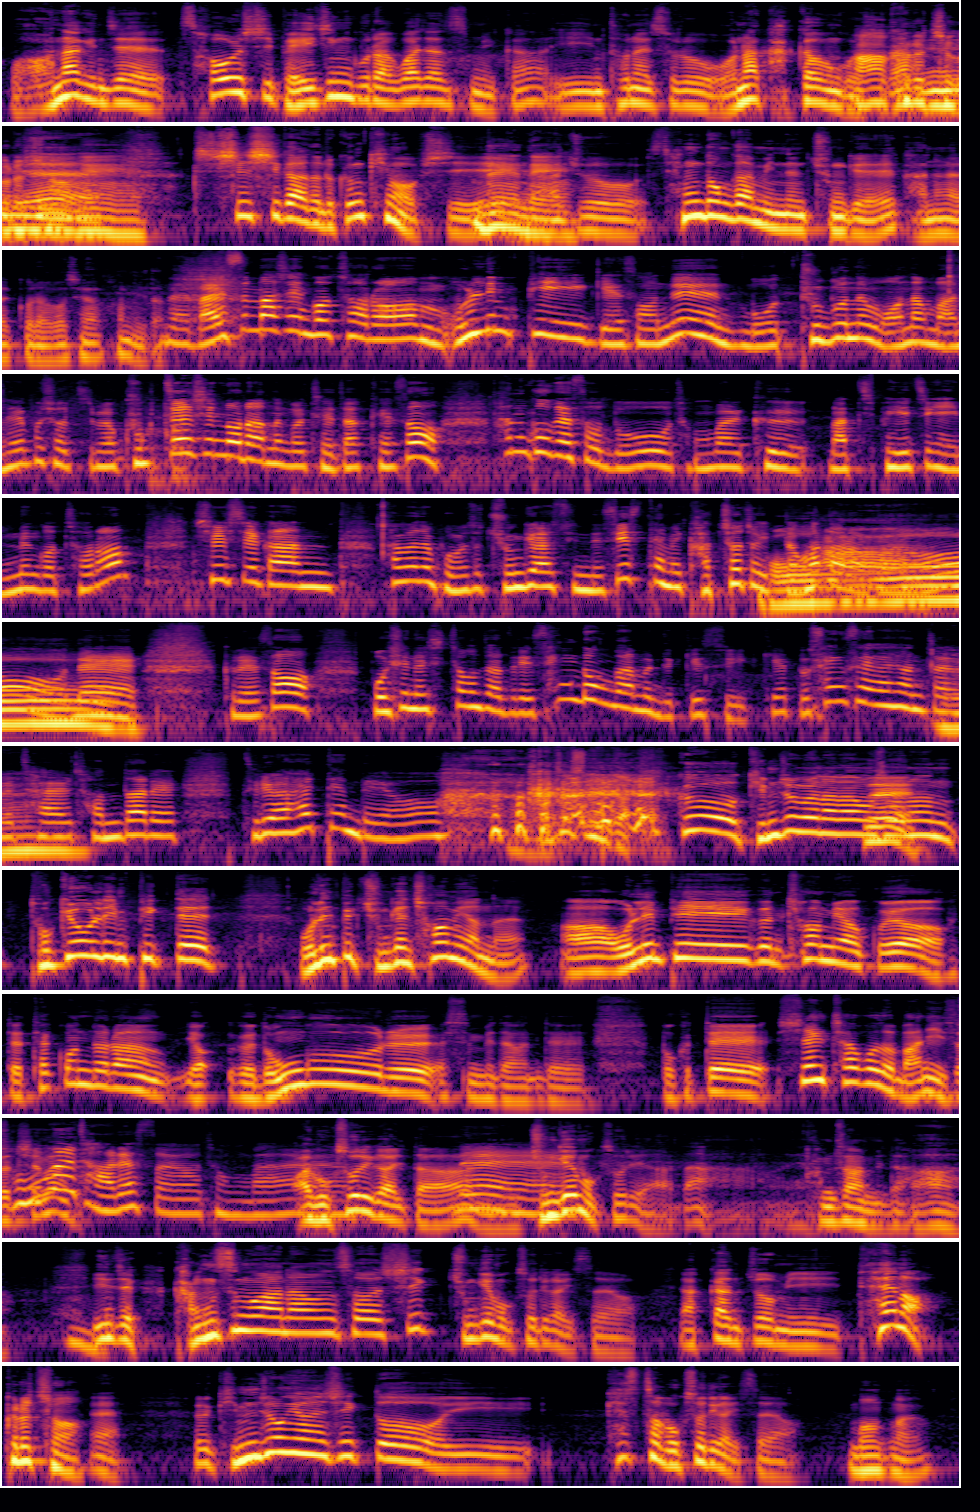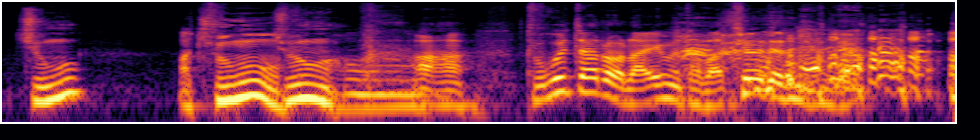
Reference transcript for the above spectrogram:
워낙 이제 서울시 베이징구라고 하지 않습니까? 이 인터넷으로 워낙 가까운 곳이라. 아, 그렇죠, 그렇죠. 예. 네. 실시간으로 끊김없이 네네. 네. 아주 생동감 있는 중계 가능할 거라고 생각합니다. 네, 말씀하신 것처럼 올림픽에서는 뭐 두 분은 워낙 많이 해보셨지만 국제 신호라는 걸 제작해서 한국에서도 정말 그 마치 베이징에 있는 것처럼 실시간 화면을 보면서 중계할 수 있는 시스템이 갖춰져 있다고 오. 하더라고요. 네, 그래서 보시는 시청자들이 생동감을 느낄 수 있게 또 생생한 현장을 네. 잘 전달해 드려야 할 텐데요. 어떻습니까? 그 김종현 아나운서는 네. 도쿄올림픽 때 올림픽 중계는 처음이었나요? 아, 올림픽은 처음이었고요. 그때 태권도랑 여, 그 농구를 했습니다. 근데 뭐 그때 시행착오도 많이 있었지만 정말 잘했어요, 정말. 아, 목소리가 일단 네. 중계 목소리야. 나. 감사합니다. 아. 이제 강승호 아나운서식 중계 목소리가 있어요. 약간 좀 이 테너. 그렇죠. 예. 네. 그리고 김종현식 또이 캐스터 목소리가 있어요. 뭔가요? 중우? 아 중우. 중우. 아, 두 글자로 라임을 다 맞춰야 되는데.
